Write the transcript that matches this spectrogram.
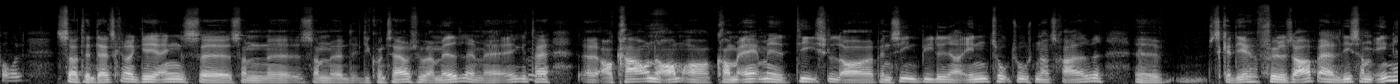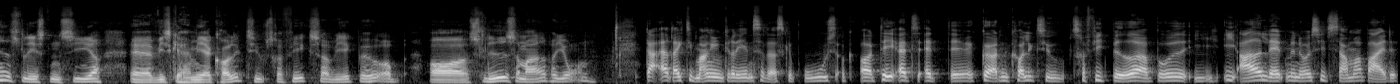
call. Så den danske regering, øh, som, øh, som øh, de konservative er medlem af, ikke, der, og kravene om at komme af med diesel- og benzinbiler inden 2030, skal det følges op af, ligesom enhedslisten siger, at vi skal have mere kollektiv trafik, så vi ikke behøver at slide så meget på jorden? Der er rigtig mange ingredienser, der skal bruges, og, og det at, at uh, gøre den kollektive trafik bedre, både i, i eget land, men også i et samarbejde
